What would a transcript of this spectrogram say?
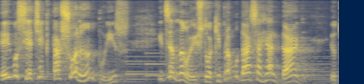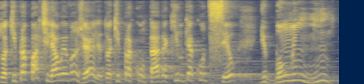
aí você tinha que estar chorando por isso. E dizendo, não, eu estou aqui para mudar essa realidade. Eu estou aqui para partilhar o Evangelho, eu estou aqui para contar daquilo que aconteceu de bom em mim.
